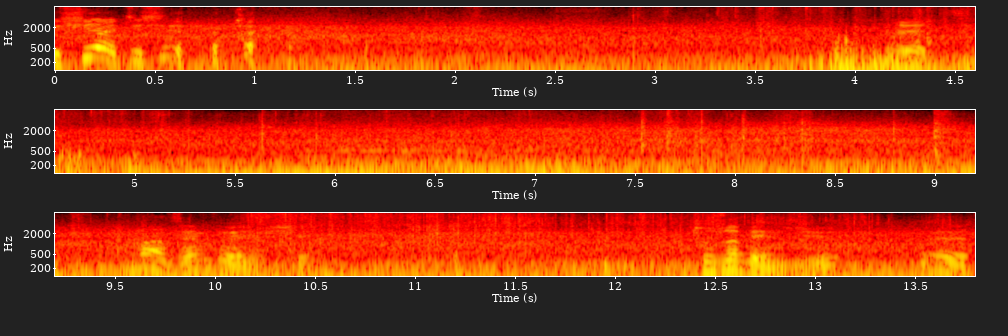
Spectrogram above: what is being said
Işığı aç ışığı. evet. Malzeme böyle bir şey. Tuza benziyor. Evet.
